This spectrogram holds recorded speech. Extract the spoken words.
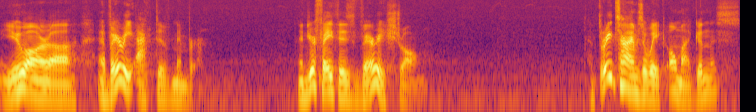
You are uh, a very active member. And your faith is very strong. And three times a week, oh my goodness.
